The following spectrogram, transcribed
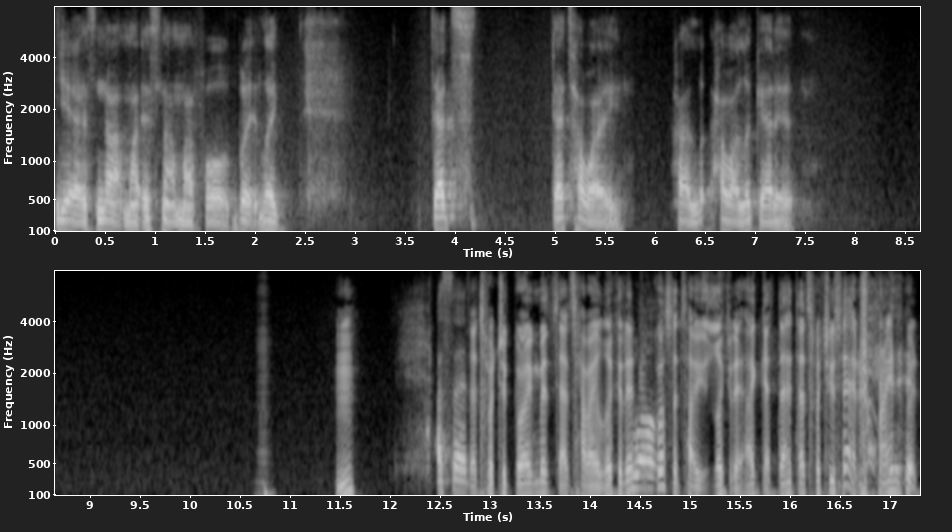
Yeah, it's not my it's not my fault, but like that's that's how I how I look, how I look at it. Hmm? I said that's what you're going with. That's how I look at it. Well, of course, that's how you look at it. I get that. That's what you said, right? But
